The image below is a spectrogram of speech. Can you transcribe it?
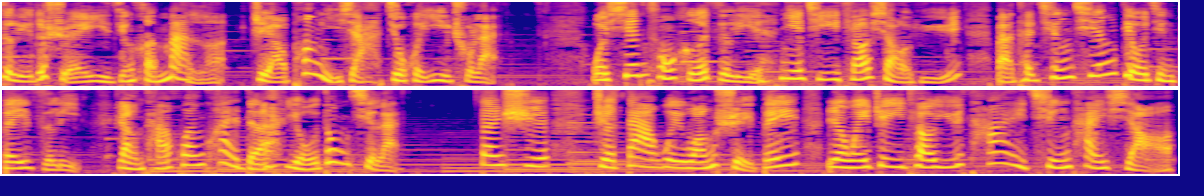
子里的水已经很满了，只要碰一下就会溢出来。我先从盒子里捏起一条小鱼，把它轻轻丢进杯子里，让它欢快地游动起来。但是这大胃王水杯认为这一条鱼太轻太小，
